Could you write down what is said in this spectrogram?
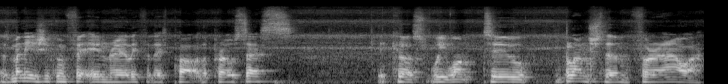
As many as you can fit in really for this part of the process because we want to blanch them for an hour.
